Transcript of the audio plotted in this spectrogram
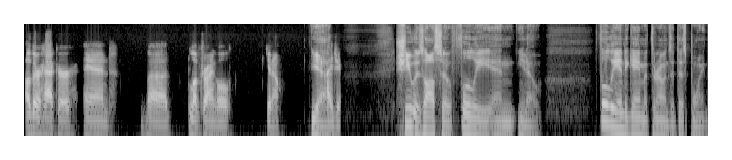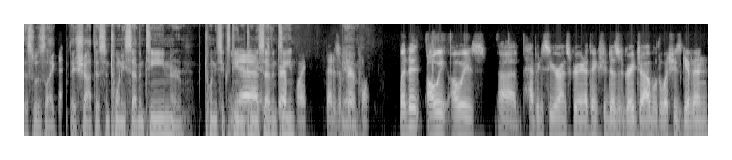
other hacker and uh, love triangle. You know, Yeah, she was also fully in. You know, fully into Game of Thrones at this point. This was like they shot this in 2017 or 2016 or Yeah, that's a fair 2017. point. That is a Yeah. fair point. But it, always, always uh, happy to see her on screen. I think she does a great job with what she's given.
